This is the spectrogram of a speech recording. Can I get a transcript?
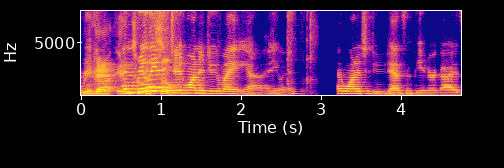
we Okay. got into and really, it. I did want to do my yeah. Anyway, I wanted to do dance and theater, guys.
